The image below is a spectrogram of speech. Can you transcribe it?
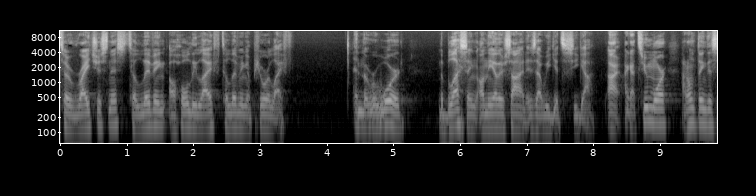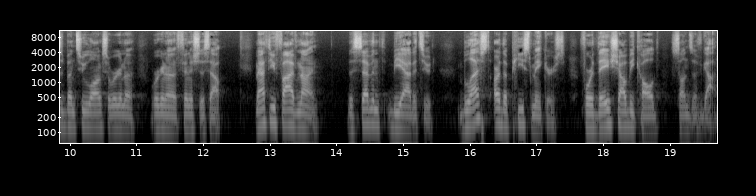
to righteousness, to living a holy life, to living a pure life. And the reward, the blessing on the other side is that we get to see God. All right, I got two more. I don't think this has been too long, so we're gonna we're gonna finish this out. Matthew 5 9, the seventh beatitude. Blessed are the peacemakers, for they shall be called sons of God.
